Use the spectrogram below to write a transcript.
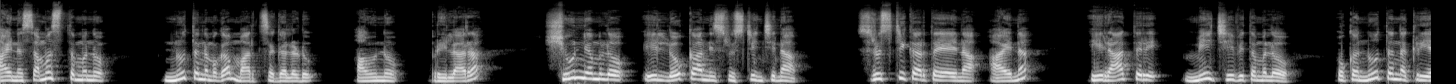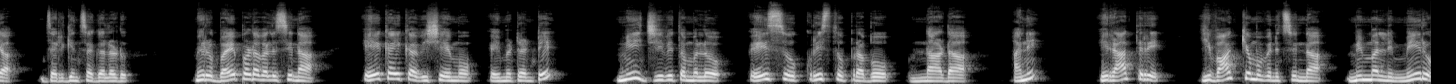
ఆయన సమస్తమును నూతనముగా మార్చగలడు. అవును ప్రిలారా శూన్యములో ఈ లోకాన్ని సృష్టించిన సృష్టికర్త అయిన ఆయన ఈ రాత్రి మీ జీవితంలో ఒక నూతన క్రియ జరిగించగలడు. మీరు భయపడవలసిన ఏకైక విషయము ఏమిటంటే మీ జీవితంలో యేసు క్రీస్తు ప్రభు ఉన్నాడా అని ఈ రాత్రి ఈ వాక్యము వినుచున్న మిమ్మల్ని మీరు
